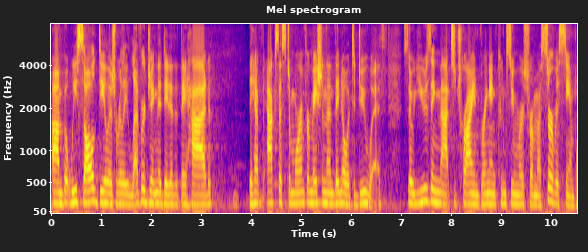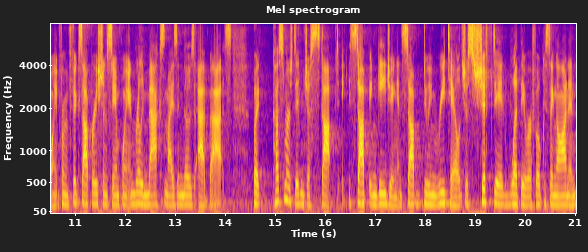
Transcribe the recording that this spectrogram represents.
um, but we saw dealers really leveraging the data that they had. They have access to more information than they know what to do with. So, using that to try and bring in consumers from a service standpoint, from a fixed operation standpoint, and really maximizing those at bats but customers didn't just stop stop engaging and stop doing retail. It just shifted what they were focusing on and,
